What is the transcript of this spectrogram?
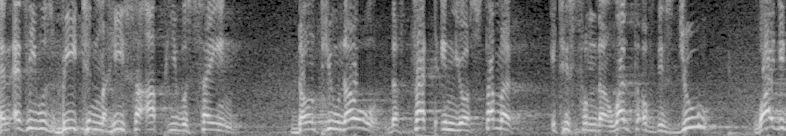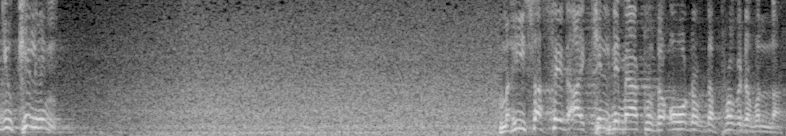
And as he was beating Mahisa up, he was saying, Don't you know the fat in your stomach? It is from the wealth of this Jew. Why did you kill him? Mahisa said, I killed him out of the order of the Prophet of Allah.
